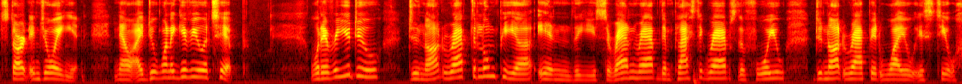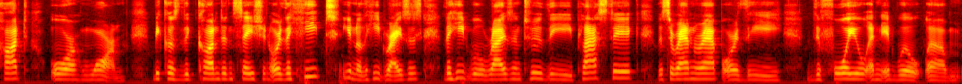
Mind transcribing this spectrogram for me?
start enjoying it. Now, I do want to give you a tip. Whatever you do, do not wrap the lumpia in the saran wrap, then plastic wraps, the foil. Do not wrap it while it's still hot or warm because the condensation or the heat, you know, the heat rises. The heat will rise into the plastic, the saran wrap, or the the foil, and it will, um,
